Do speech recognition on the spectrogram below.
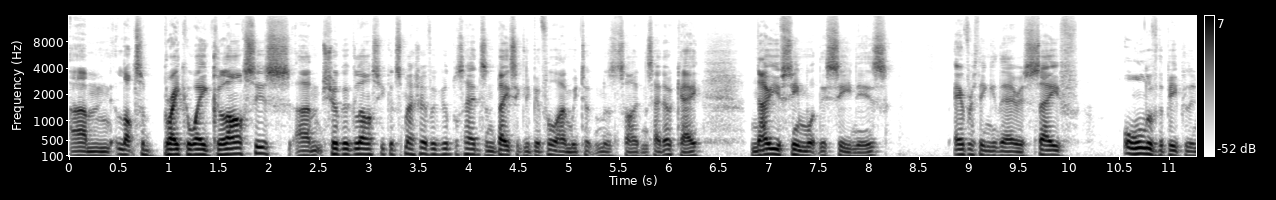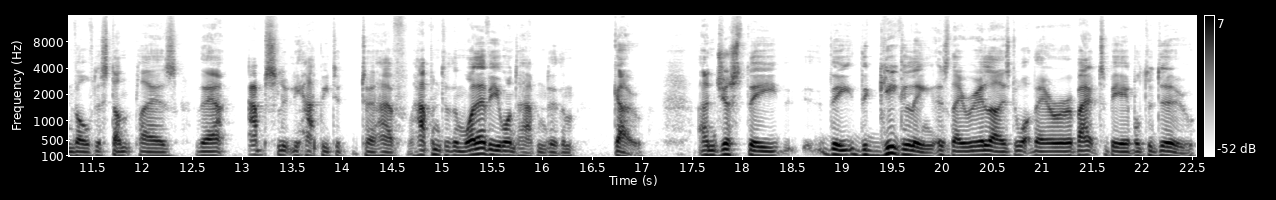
Um, lots of breakaway glasses, um, sugar glass you could smash over people's heads, and basically beforehand we took them aside and said, okay, now you've seen what this scene is, everything there is safe all of the people involved are stunt players. They're absolutely happy to, to have happen to them whatever you want to happen to them. Go, and just the the the giggling as they realised what they were about to be able to do,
